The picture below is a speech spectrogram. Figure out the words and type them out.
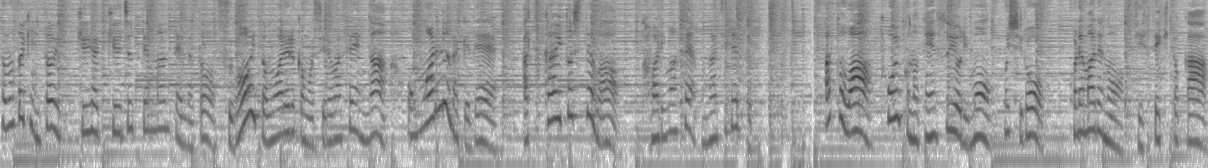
その時に TOEIC990 点満点だとすごいと思われるかもしれませんが思われるだけで扱いとしては変わりません。同じです。あとは TOEIC の点数よりもむしろこれまでの実績とか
